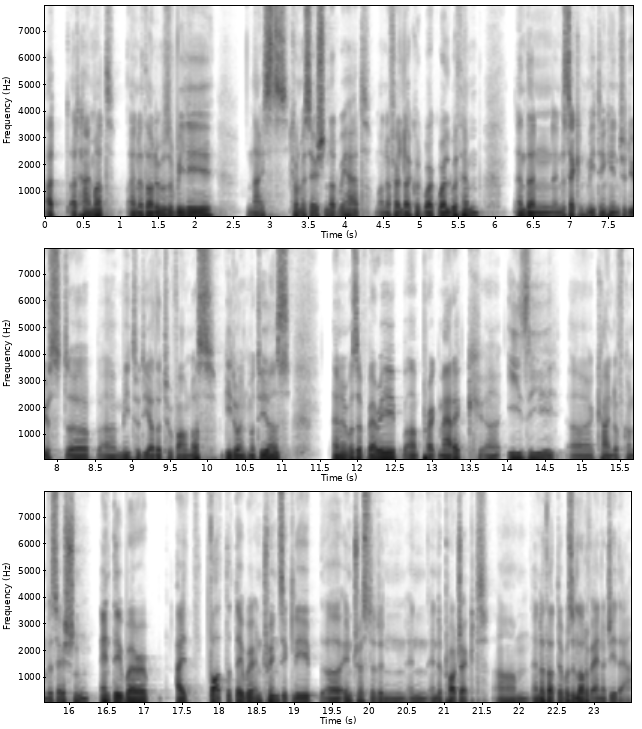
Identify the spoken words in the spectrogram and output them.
At at Heimat, and I thought it was a really nice conversation that we had, and I felt I could work well with him. And then in the second meeting, he introduced uh, uh, me to the other two founders, Guido and Matthias. And it was a very uh, pragmatic, uh, easy uh, kind of conversation. And they were, I thought that they were intrinsically uh, interested in, in, in, the project. Um, and I thought there was a lot of energy there.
